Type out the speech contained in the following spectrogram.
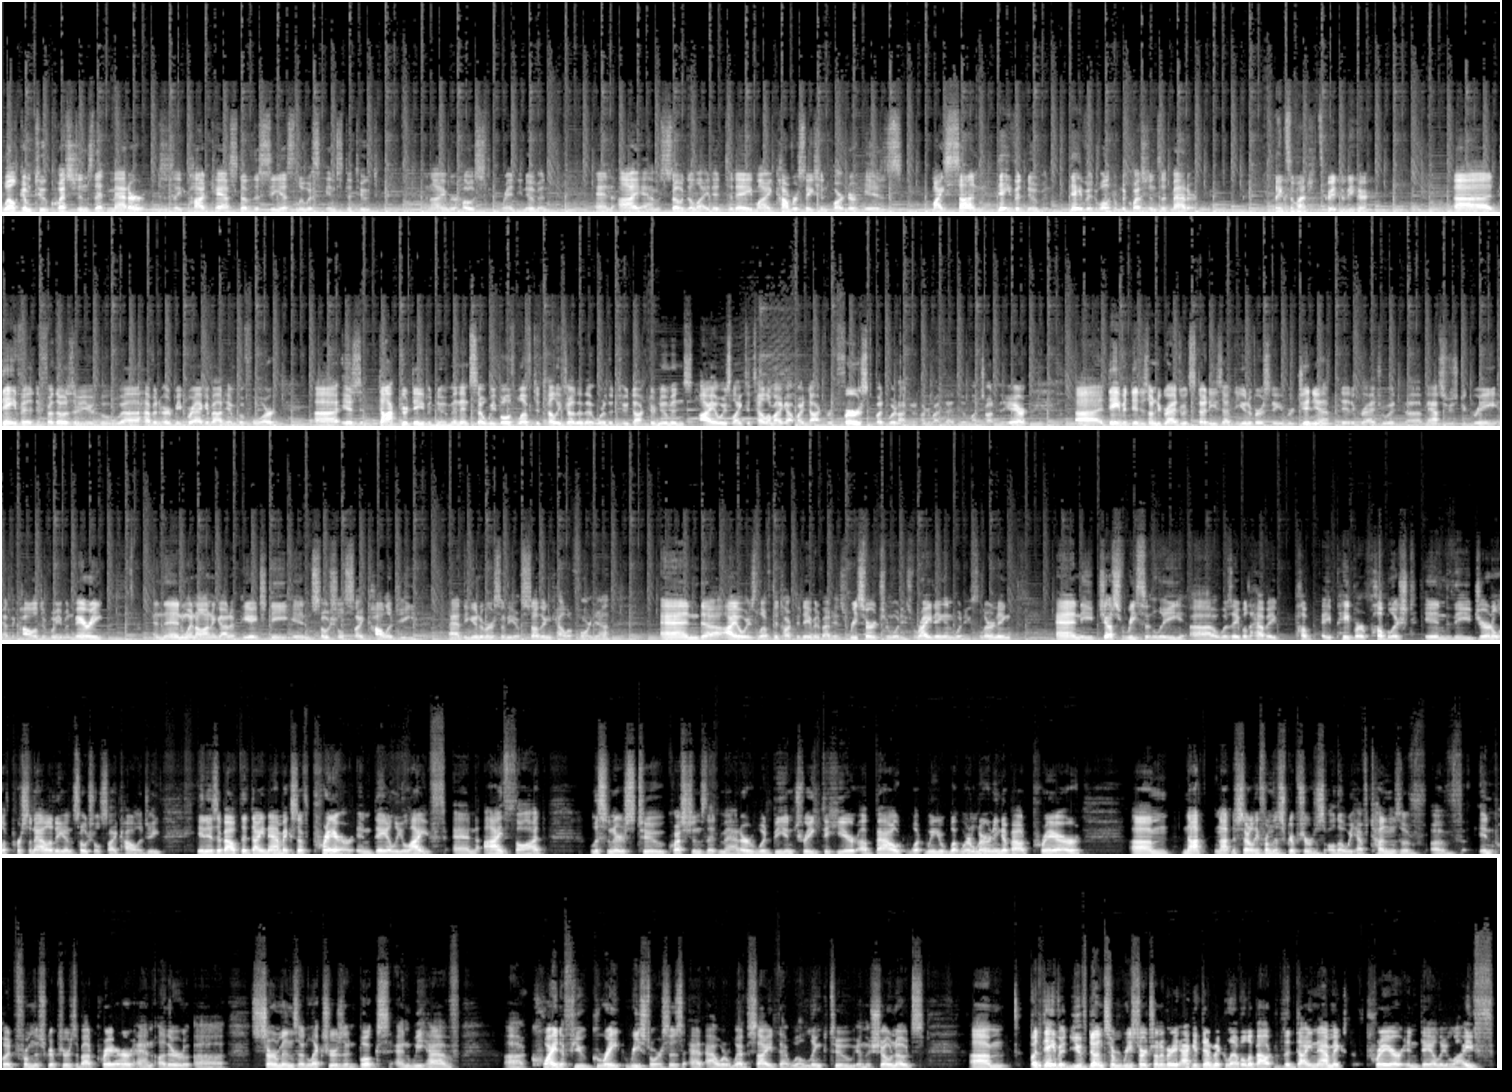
Welcome to Questions That Matter. This is a podcast of the C.S. Lewis Institute, and I am your host, Randy Newman. And I am so delighted. Today, my conversation partner is my son, David Newman. David, welcome to Questions That Matter. Thanks so much. It's great to be here. Uh, David, for those of you who uh, haven't heard me brag about him before, uh, is Dr. David Newman. And so we both love to tell each other that we're the two Dr. Newmans. I always like to tell him I got my doctorate first, but we're not going to talk about that too much on the air. Uh, David did his undergraduate studies at the University of Virginia, did a graduate uh, master's degree at the College of William and Mary, and then went on and got a PhD in social psychology at the University of Southern California. And uh, I always love to talk to David about his research and what he's writing and what he's learning. And he just recently uh, was able to have a pub, a paper published in the Journal of Personality and Social Psychology. It is about the dynamics of prayer in daily life. And I thought listeners to questions that matter would be intrigued to hear about what we what we're learning about prayer um, not not necessarily from the scriptures, although we have tons of of input from the scriptures about prayer and other uh, sermons and lectures and books, and we have uh, quite a few great resources at our website that we'll link to in the show notes. Um, but David, you've done some research on a very academic level about the dynamics of prayer in daily life.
